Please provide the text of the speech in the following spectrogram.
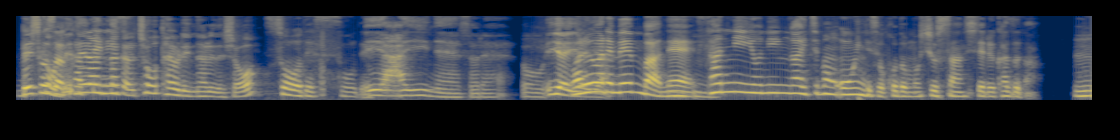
ベしかもベテランだから超頼りになるでしょ？そうです、そうです。いや、いいね、それ。うんいやいや。我々メンバーね、うんうん3人4人が一番多いんですよ、子供出産してる数が。うんうん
